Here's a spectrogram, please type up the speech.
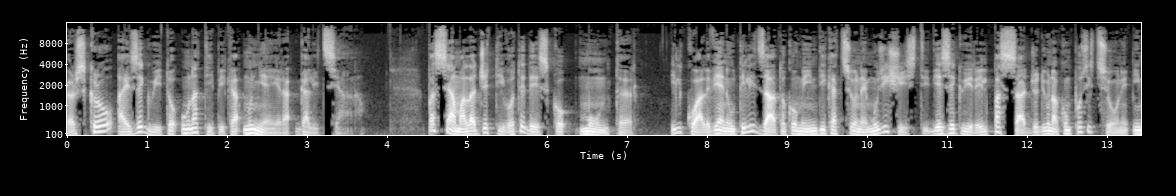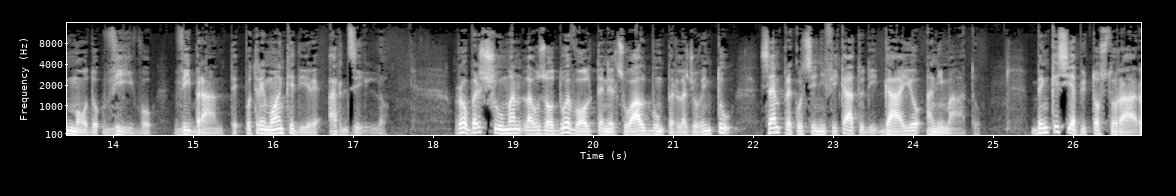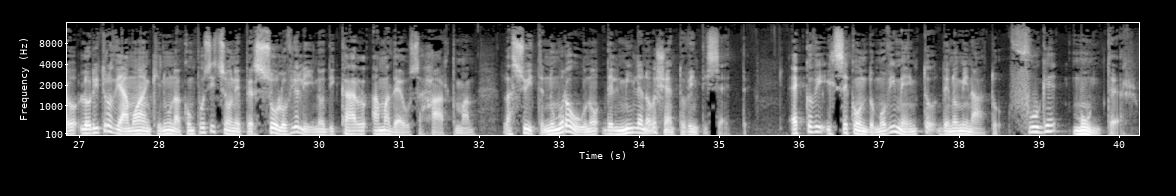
Piper's Crow ha eseguito una tipica mugniera galiziana. Passiamo all'aggettivo tedesco munter, il quale viene utilizzato come indicazione ai musicisti di eseguire il passaggio di una composizione in modo vivo, vibrante, potremmo anche dire arzillo. Robert Schumann la usò due volte nel suo album per la gioventù, sempre col significato di gaio animato. Benché sia piuttosto raro, lo ritroviamo anche in una composizione per solo violino di Karl Amadeus Hartmann, la suite numero 1 del 1927. Eccovi il secondo movimento denominato Fughe Munter.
